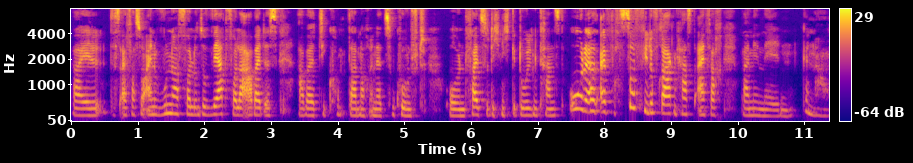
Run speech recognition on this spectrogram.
weil das einfach so eine wundervolle und so wertvolle Arbeit ist. Aber die kommt dann noch in der Zukunft. Und falls du dich nicht gedulden kannst oder einfach so viele Fragen hast, einfach bei mir melden. Genau.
